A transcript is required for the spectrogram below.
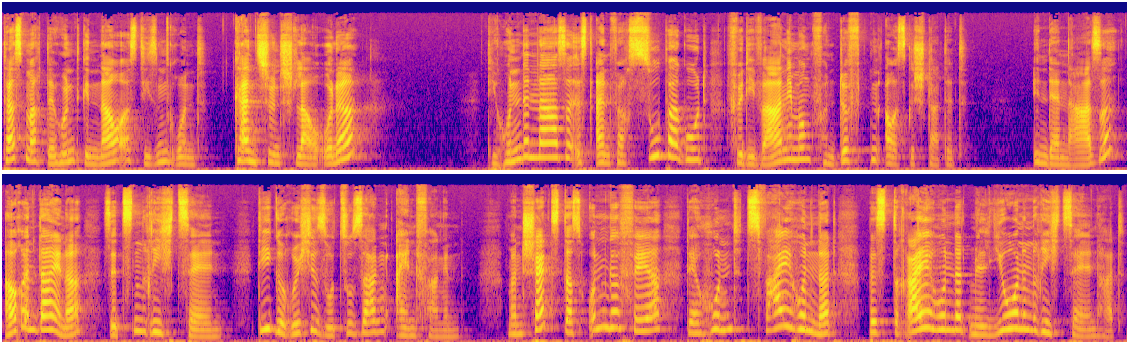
Das macht der Hund genau aus diesem Grund. Ganz schön schlau, oder? Die Hundenase ist einfach super gut für die Wahrnehmung von Düften ausgestattet. In der Nase, auch in deiner, sitzen Riechzellen, die Gerüche sozusagen einfangen. Man schätzt, dass ungefähr der Hund 200 bis 300 Millionen Riechzellen hat.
